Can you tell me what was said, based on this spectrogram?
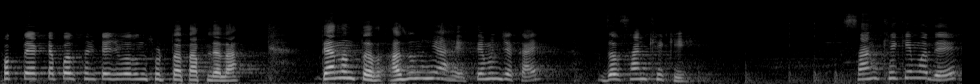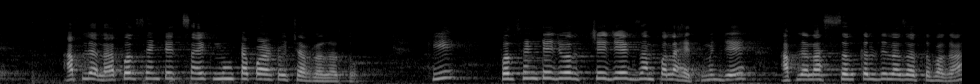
फक्त एकट्या पर्सेंटेजवरून सुटतात आपल्याला. त्यानंतर अजूनही आहे ते म्हणजे काय? जर सांख्यिकी. सांख्यिकीमध्ये आपल्याला पर्सेंटेजचा एक मोठा पार्ट विचारला जातो की पर्सेंटेजवरचे जे एक्झाम्पल आहेत म्हणजे आपल्याला सर्कल दिला जातो बघा.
